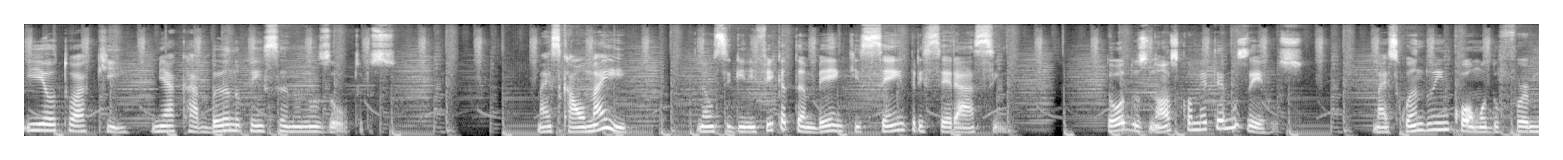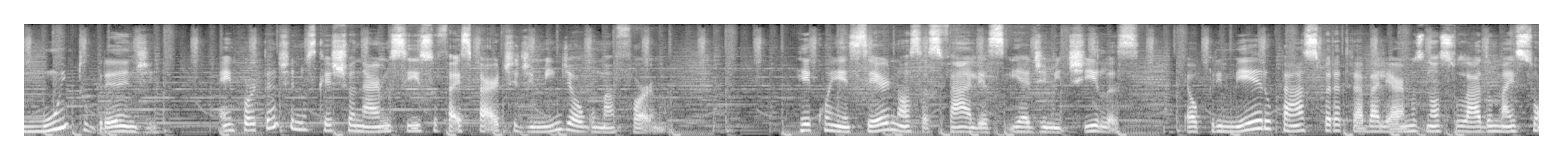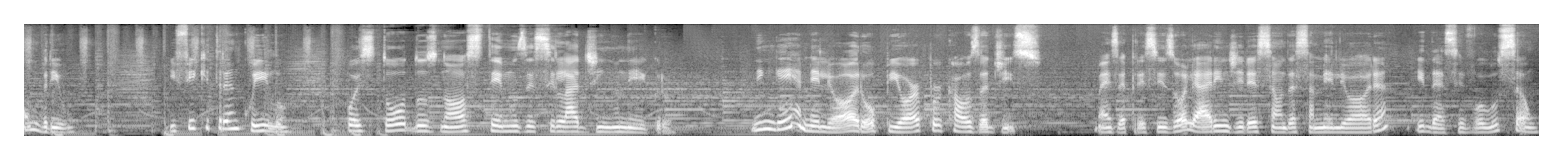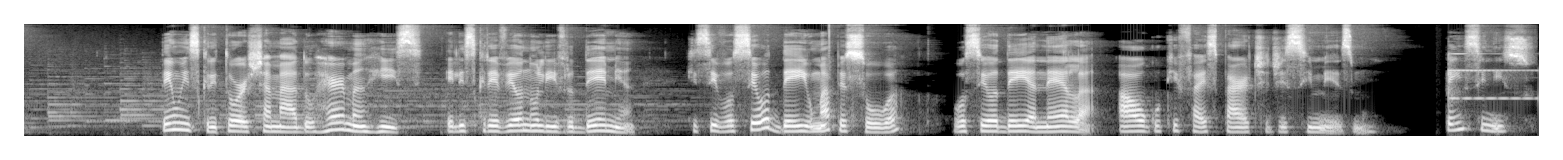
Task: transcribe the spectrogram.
e eu tô aqui, me acabando pensando nos outros? Mas calma aí, não significa também que sempre será assim. Todos nós cometemos erros, mas quando o incômodo for muito grande, é importante nos questionarmos se isso faz parte de mim de alguma forma. Reconhecer nossas falhas e admiti-las é o primeiro passo para trabalharmos nosso lado mais sombrio. E fique tranquilo, pois todos nós temos esse ladinho negro. Ninguém é melhor ou pior por causa disso, mas é preciso olhar em direção dessa melhora e dessa evolução. Tem um escritor chamado Hermann Hesse. Ele escreveu no livro Demian que se você odeia uma pessoa, você odeia nela algo que faz parte de si mesmo. Pense nisso.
